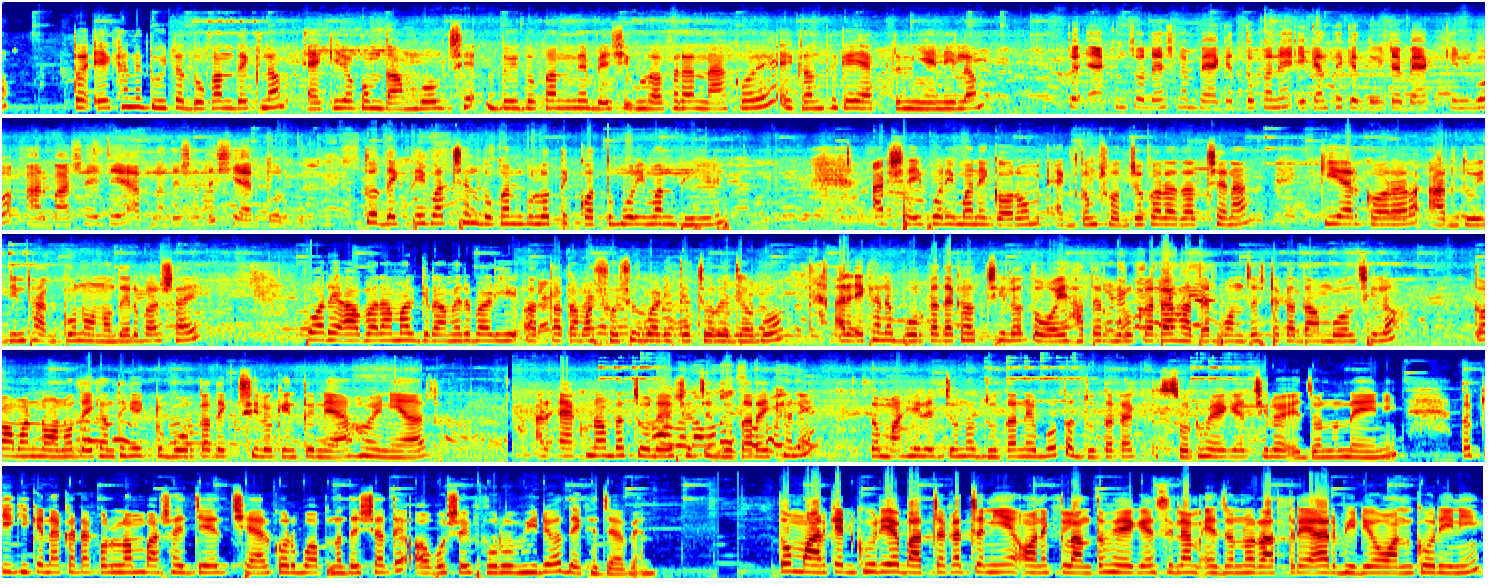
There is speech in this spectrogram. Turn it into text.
তো এখানে দুইটা দোকান দেখলাম, একই রকম দাম বলছে। দুই দোকানে বেশি ঘোরাফেরা না করে এখান থেকে একটা নিয়ে নিলাম। তো এখন চলে আসলাম ব্যাগের দোকানে, এখান থেকে দুইটা ব্যাগ কিনবো আর বাসায় যেয়ে আপনাদের সাথে শেয়ার করব। তো দেখতেই পাচ্ছেন দোকানগুলোতে কত পরিমাণ ভিড়। আর সেই পরিমাণে গরম একদম সহ্য করা যাচ্ছে না। কি আর করার? আর দুই দিন থাকব ননদের বাসায়। পরে আবার আমার গ্রামের বাড়ি, অর্থাৎ আমার শ্বশুর বাড়িতে চলে যাব। আর এখানে বোরকা দেখা হচ্ছিল, তো ওই হাতের বোরকাটা হাজার পঞ্চাশ টাকা দাম বলছিল। তো আমার ননদ এখান থেকে একটু বোরকা দেখছিল, কিন্তু নেওয়া হয়নি আর। আর এখন আমরা চলে এসেছি জুতার এখানে। তো মাহিরের জন্য জুতা নেব, তো জুতাটা একটু ছোট হয়ে গেছিল এই জন্য নেইনি। তো কী কী কেনাকাটা করলাম, বাসায় যে শেয়ার করব আপনাদের সাথে, অবশ্যই পুরো ভিডিও দেখে যাবেন। তো মার্কেট ঘুরিয়ে বাচ্চা কাচ্চা নিয়ে অনেক ক্লান্ত হয়ে গেছিলাম, এজন্য রাত্রে আর ভিডিও অন করিনি।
